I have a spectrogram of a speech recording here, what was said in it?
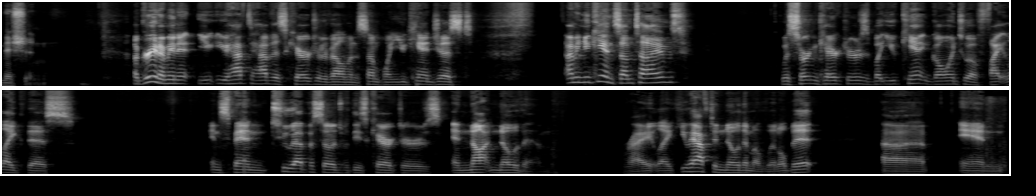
mission Agreed. I mean, it, you you have to have this character development at some point. You can't just. I mean, you can sometimes with certain characters, but you can't go into a fight like this and spend two episodes with these characters and not know them, right? Like you have to know them a little bit. Uh, and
